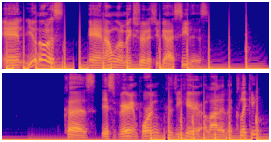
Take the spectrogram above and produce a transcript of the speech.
And you'll notice, and I'm gonna make sure that you guys see this, because it's very important because you hear a lot of the clicking.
